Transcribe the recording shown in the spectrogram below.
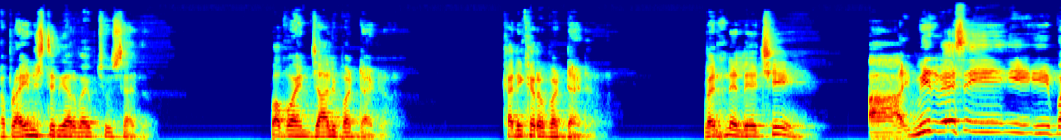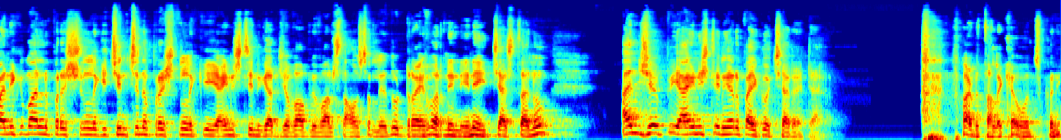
అప్పుడు ఐన్స్టీన్ గారి వైపు చూశాడు. పాపం ఆయన జాలిపడ్డాడు కనికరపడ్డాడు వెంటనే లేచి మీరు వేసే ఈ ఈ ఈ పనికి మాలిన ప్రశ్నలకి చిన్న చిన్న ప్రశ్నలకి ఐన్స్టీన్ గారు జవాబులు ఇవ్వాల్సిన అవసరం లేదు. డ్రైవర్ని నేనే ఇచ్చేస్తాను అని చెప్పి ఐన్స్టీన్ గారు పైకి వచ్చారట. వాడు తలక ఉంచుకొని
